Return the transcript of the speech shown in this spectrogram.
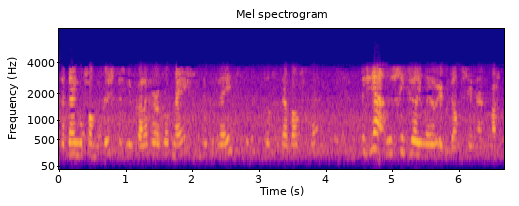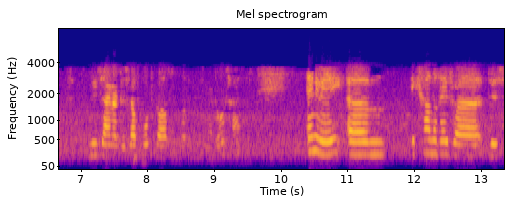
daar ben ik me van bewust. Dus nu kan ik er ook wat mee. Nu ik het weet. Dat ik daar voor ben. Dus ja, misschien zul je me heel irritant vinden. Maar goed, nu zijn er dus wel podcasts omdat ik dus maar doorga. Anyway, um, ik ga nog even dus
